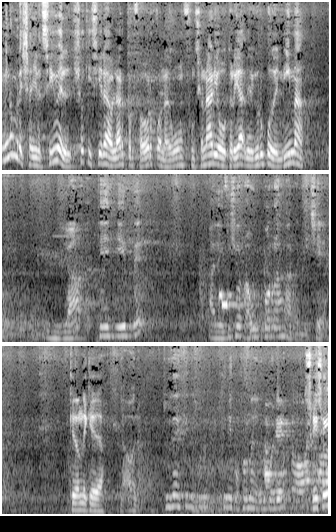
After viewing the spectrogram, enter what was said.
Mi nombre es Jair Sibel. Yo quisiera hablar, por favor, con algún funcionario o autoridad del grupo de Lima. Ya, tienes que irte al edificio Raúl Porras Barrenechea. ¿Qué dónde queda? Y ahora, ¿tú sabes quiénes, son, quiénes conforman el grupo de Lima? Sí, sí.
